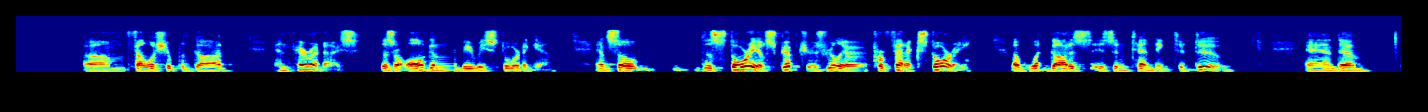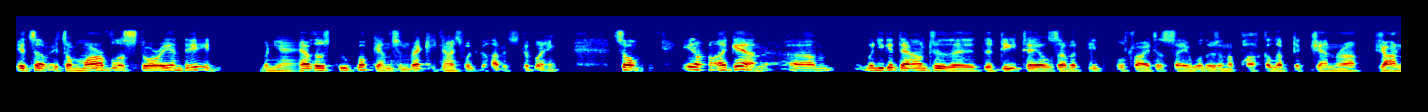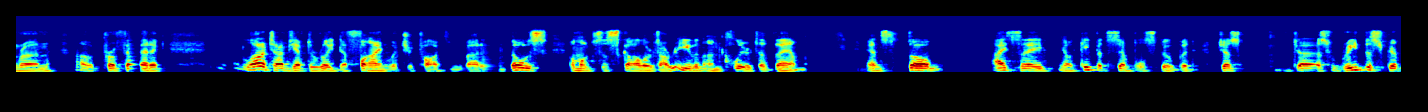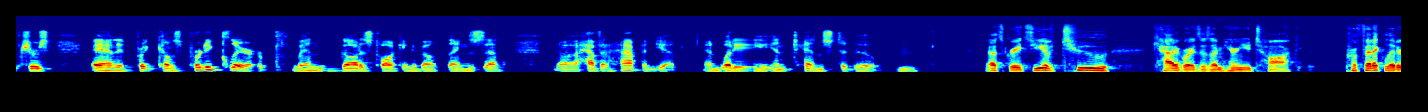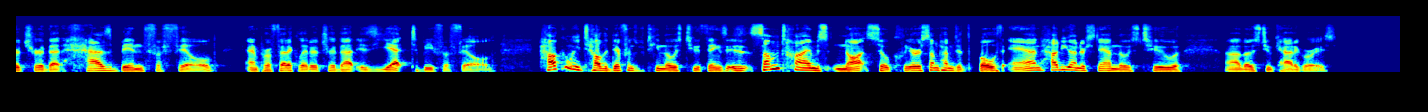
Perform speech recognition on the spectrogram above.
um, fellowship with God, and paradise. Those are all going to be restored again. And so the story of Scripture is really a prophetic story of what God is, is intending to do. And um, it's, a, it's a marvelous story indeed when you have those two bookends and recognize what God is doing. So, you know, again, um, when you get down to the, the details of it, people try to say, well, there's an apocalyptic genre, genre and uh, prophetic. A lot of times you have to really define what you're talking about. And those amongst the scholars are even unclear to them. And so I say, you know, keep it simple, stupid. Just just read the scriptures, and it becomes pretty clear when God is talking about things that uh, haven't happened yet and what He intends to do. Hmm. That's great. So you have two categories as I'm hearing you talk prophetic literature that has been fulfilled and prophetic literature that is yet to be fulfilled. How can we tell the difference between those two things? Is it sometimes not so clear? Sometimes it's both and. How do you understand those two uh, those two categories?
